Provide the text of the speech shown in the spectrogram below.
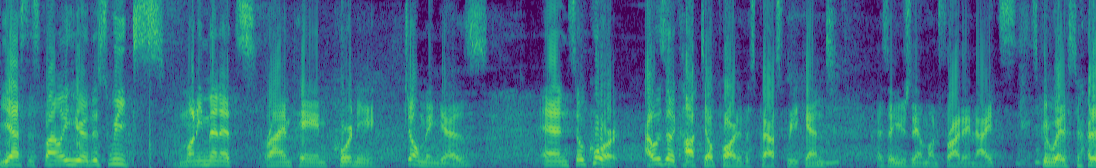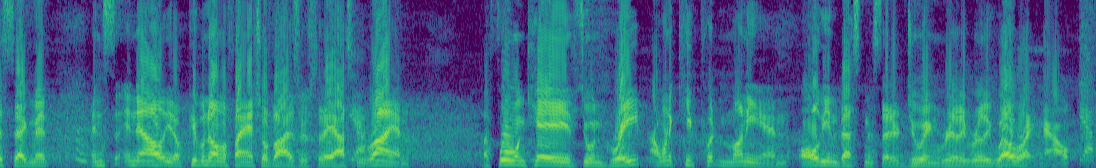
Yes, it's finally here. This week's Money Minutes, Ryan Payne, Courtney Dominguez. And so, Court, I was at a cocktail party this past weekend, mm-hmm. as I usually am on Friday nights. It's a good way to start a segment. And, s- and now, you know, people know I'm a financial advisor, so they ask Yeah. me, Ryan, my 401k is doing great. I want to keep putting money in all the investments that are doing really, really well right now. Yes.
